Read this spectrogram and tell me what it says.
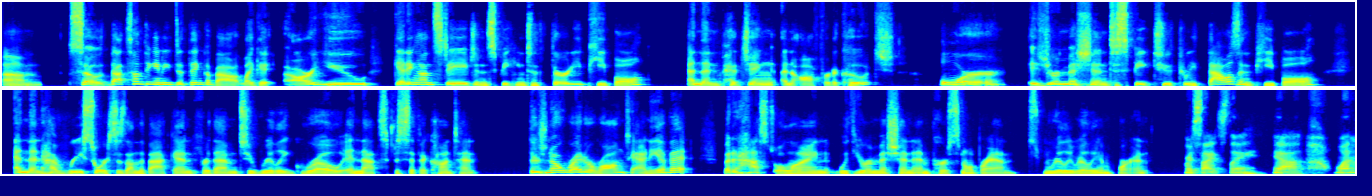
Mm-hmm. Um, so that's something you need to think about. Like, are you getting on stage and speaking to 30 people and then pitching an offer to coach? Mm-hmm. Or is your mission to speak to 3,000 people and then have resources on the back end for them to really grow in that specific content. There's no right or wrong to any of it, but it has to align with your mission and personal brand. It's really, really important. Precisely. Yeah. When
